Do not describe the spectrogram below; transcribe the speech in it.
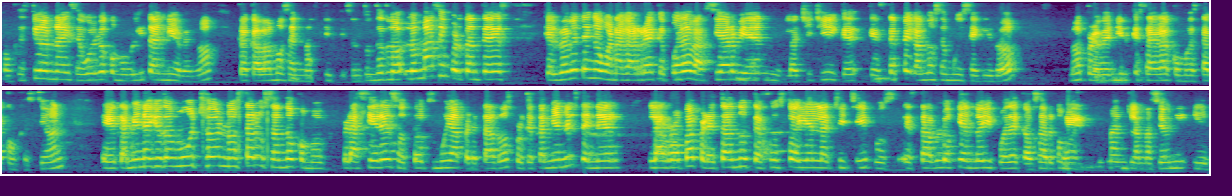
congestiona y se vuelve como bolita de nieve, ¿no? Que acabamos en mastitis. Entonces, lo, lo más importante es que el bebé tenga buen agarre, que pueda vaciar bien la chichi y que, que esté pegándose muy seguido, ¿no? Prevenir que se haga como esta congestión. Eh, también ayuda mucho no estar usando como brasieres o tops muy apretados, porque también el tener la ropa apretándote justo ahí en la chichi, pues está bloqueando y puede causar como una inflamación y, y-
